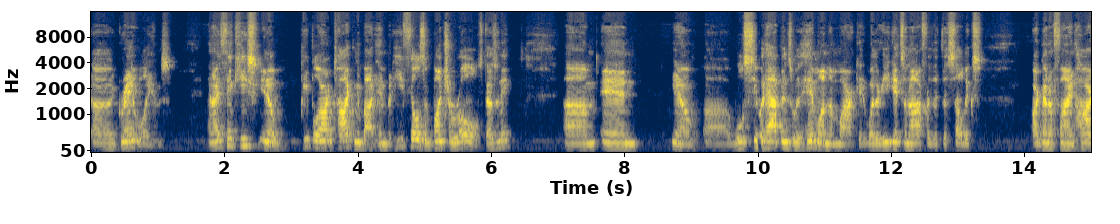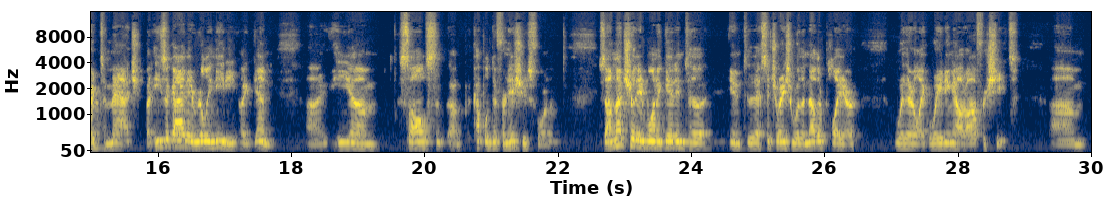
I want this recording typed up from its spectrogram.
uh, Grant Williams. And I think he's, you know, people aren't talking about him, but he fills a bunch of roles, doesn't he? Um, and, you know, uh, we'll see what happens with him on the market, whether he gets an offer that the Celtics are going to find hard to match. But he's a guy they really need. He, again, uh, he um, solves a, couple different issues for them. So I'm not sure they'd want to get into into that situation with another player where they're like waiting out offer sheets. Um,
